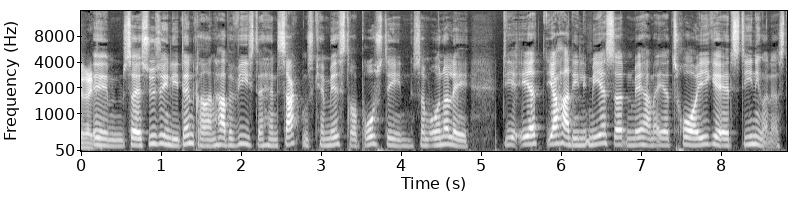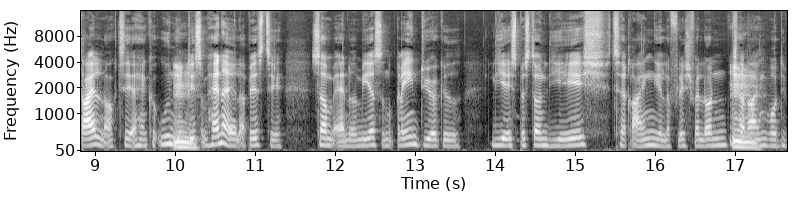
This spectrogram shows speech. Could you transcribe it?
Øhm, så jeg synes egentlig i den grad, han har bevist, at han sagtens kan mestre brosten som underlag. De, jeg, jeg har det egentlig mere sådan med ham, at jeg tror ikke, at stigningerne er stejle nok til, at han kan udnytte mm. det, som han er allerbedst til, som er noget mere sådan rendyrket Liège-Bastogne-Liège terræn eller Flèche Wallonne terræn, mm. hvor det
